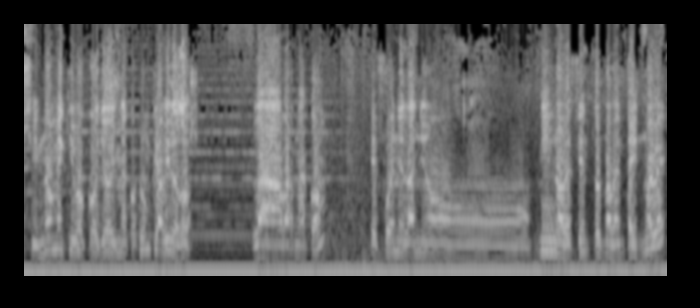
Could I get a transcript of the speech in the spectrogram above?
si no me equivoco yo y me columpio, ha habido dos. La Barnacom, que fue en el año 1999,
